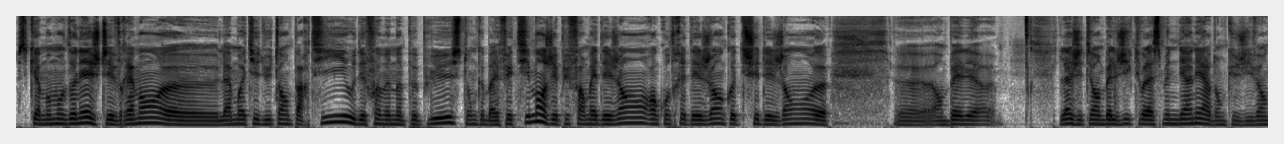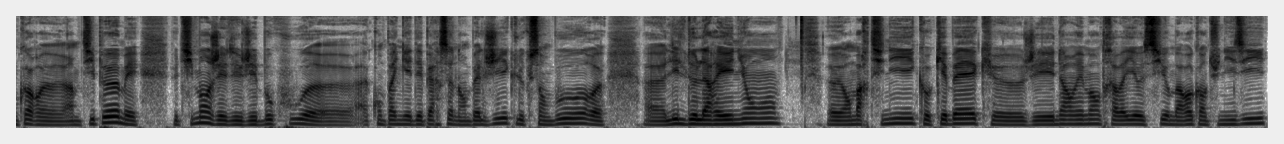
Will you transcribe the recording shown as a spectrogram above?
parce qu'à un moment donné j'étais vraiment euh, la moitié du temps parti, ou des fois même un peu plus. Donc bah, effectivement j'ai pu former des gens, rencontrer des gens, coacher des gens euh, en belle Là, j'étais en Belgique la semaine dernière, donc j'y vais encore euh, un petit peu, mais effectivement, j'ai beaucoup euh, accompagné des personnes en Belgique, Luxembourg, euh, l'île de la Réunion, en Martinique, au Québec. j'ai énormément travaillé aussi au Maroc, en Tunisie.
